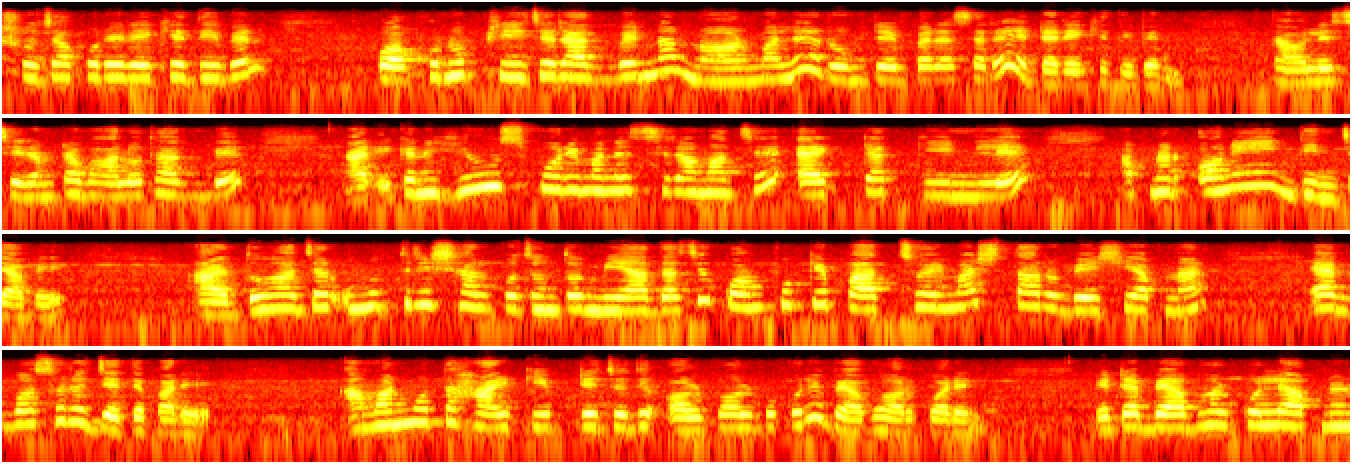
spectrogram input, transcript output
সোজা করে রেখে দিবেন। কখনো ফ্রিজে রাখবেন না, নর্মালে রুম টেম্পারেচারে এটা রেখে দিবেন। তাহলে সিরামটা ভালো থাকবে। আর এখানে হিউজ পরিমাণের সিরাম আছে। একটা কিনলে আপনার অনেক দিন যাবে। আর দু উনত্রিশ সাল পর্যন্ত মেয়াদ আছে, কমপক্ষে পাঁচ, ছয় মাস তারও বেশি আপনার এক বছরে যেতে পারে। আমার মতো হাই কিপটে যদি অল্প অল্প করে ব্যবহার করেন। এটা ব্যবহার করলে আপনার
